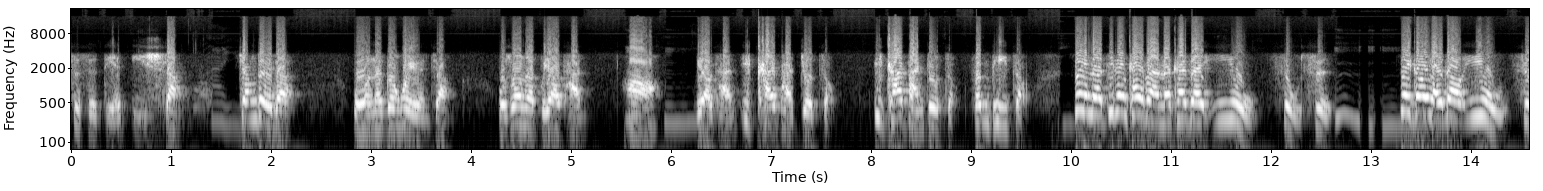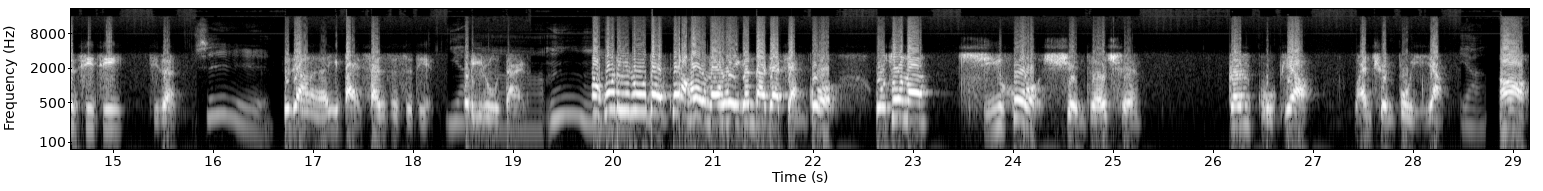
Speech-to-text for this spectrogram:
四十点以上。相对的，我呢跟会员讲，我说呢不要贪啊，不要贪，一开盘就走，一开盘就走，分批走。所以呢，今天开盘呢开在一五四五四，最高来到一五四七七。是，就这样呢，一百三四十点获利入袋了。嗯，那获利入袋过后呢，我也跟大家讲过，我说呢，期货选择权跟股票完全不一样。哦，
